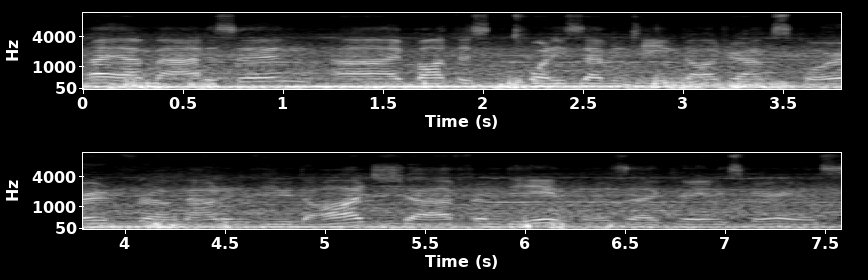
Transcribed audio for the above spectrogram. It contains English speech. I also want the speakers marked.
Speaker 1: Hi, I'm Madison. Uh, I bought this 2017 Dodge Ram Sport from Mountain View Dodge uh, from Dean. It was a great experience.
